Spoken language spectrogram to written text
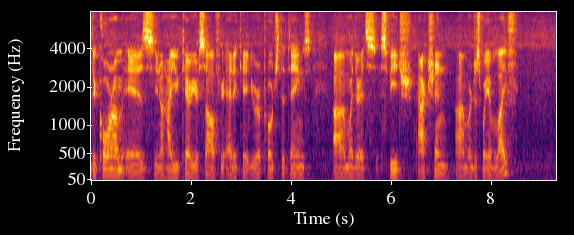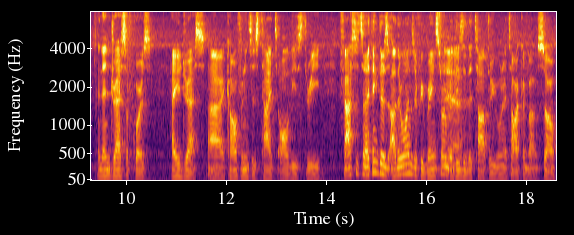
Decorum is you know how you carry yourself, your etiquette, your approach to things, um, whether it's speech, action, um, or just way of life. And then dress, of course, how you dress. Uh, confidence is tied to all these three facets, and I think there's other ones if we brainstorm, but these are the top three we want to talk about. So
